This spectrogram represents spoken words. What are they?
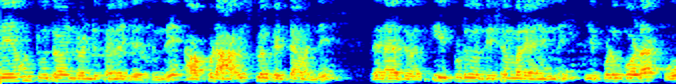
మేము టూ థౌజండ్ ట్వంటీ ఫైవ్లో చేసింది. అప్పుడు ఆగస్టులో పెట్టామండి వినాయక చవితికి. ఇప్పుడు డిసెంబర్ అయింది. ఇప్పుడు కూడా ఓ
